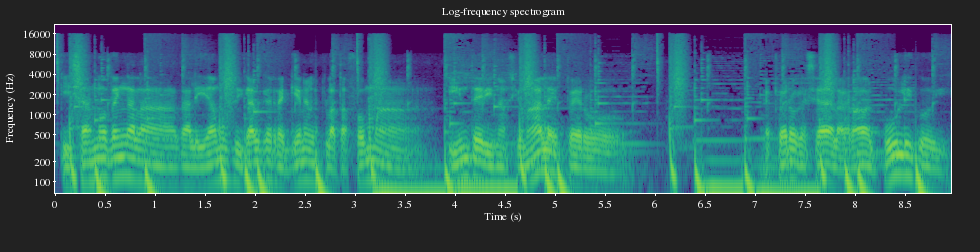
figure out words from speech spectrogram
Quizás no tenga la calidad musical que requieren las plataformas inter y nacionales, pero espero que sea del agrado del público y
